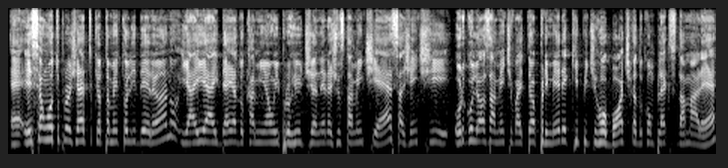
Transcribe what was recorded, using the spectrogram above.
É, esse é um outro projeto que eu também estou liderando, e aí a ideia do caminhão ir para o Rio de Janeiro é justamente essa. A gente, orgulhosamente, vai ter a primeira equipe de robótica do Complexo da Maré,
